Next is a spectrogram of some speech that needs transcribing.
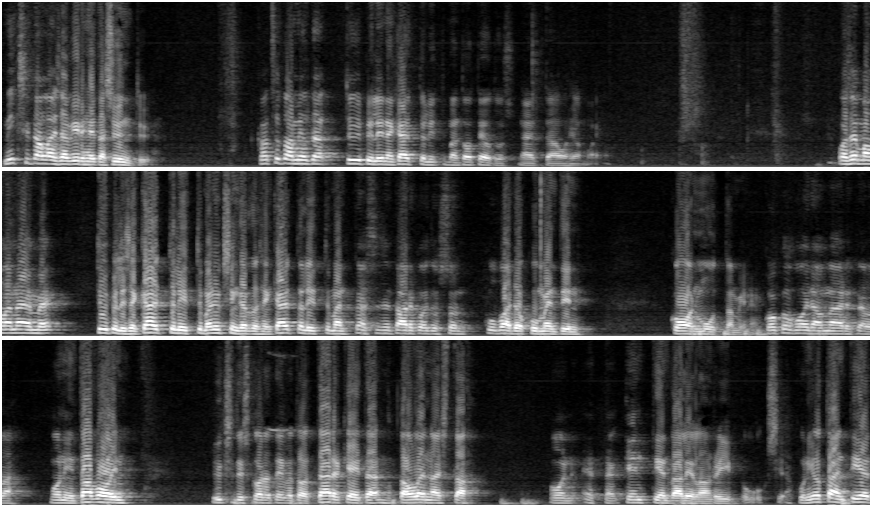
Miksi tällaisia virheitä syntyy? Katsotaan, miltä tyypillinen käyttöliittymän toteutus näyttää ohjelmoilla. Vasemmalla näemme tyypillisen käyttöliittymän, yksinkertaisen käyttöliittymän. Tässä sen tarkoitus on kuvadokumentin koon muuttaminen. Koko voidaan määritellä monin tavoin. Yksityiskohdat eivät ole tärkeitä, mutta olennaista on, että kenttien välillä on riippuvuuksia. Kun jotain tie,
